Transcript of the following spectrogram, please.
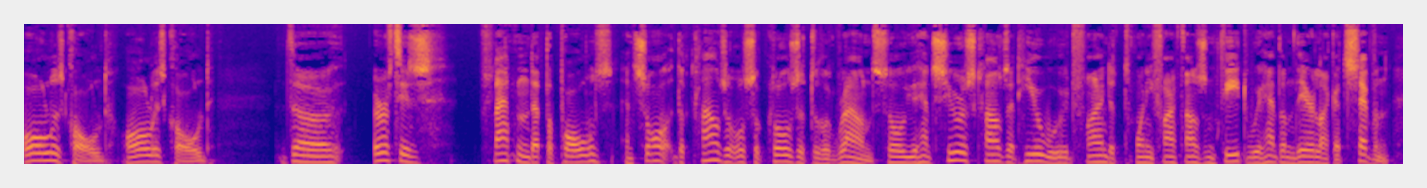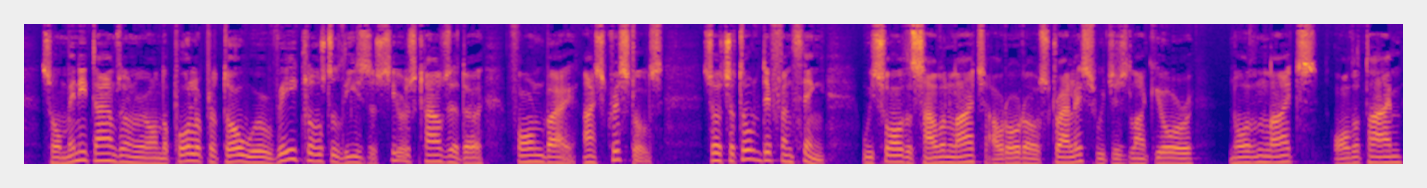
always cold, always cold. The Earth is flattened at the poles, and so the clouds are also closer to the ground. So you had cirrus clouds that here we would find at 25,000 feet. We had them there like at 7. So many times when we were on the polar plateau, we were very close to these cirrus clouds that are formed by ice crystals. So it's a total different thing. We saw the southern lights, Aurora Australis, which is like your northern lights all the time.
